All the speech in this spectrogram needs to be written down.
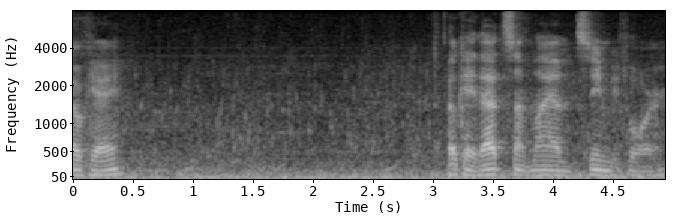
Okay. Okay, that's something I haven't seen before.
